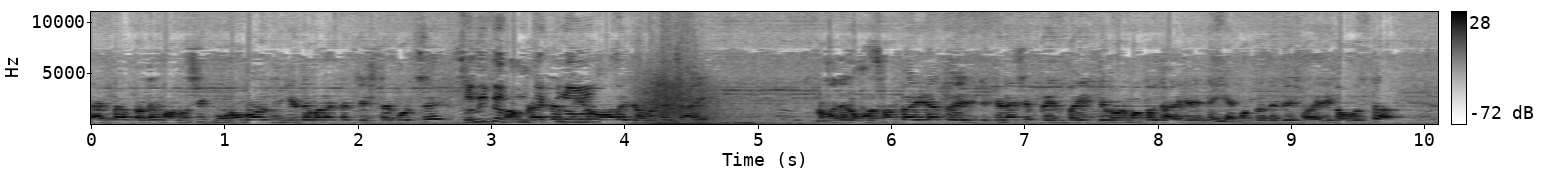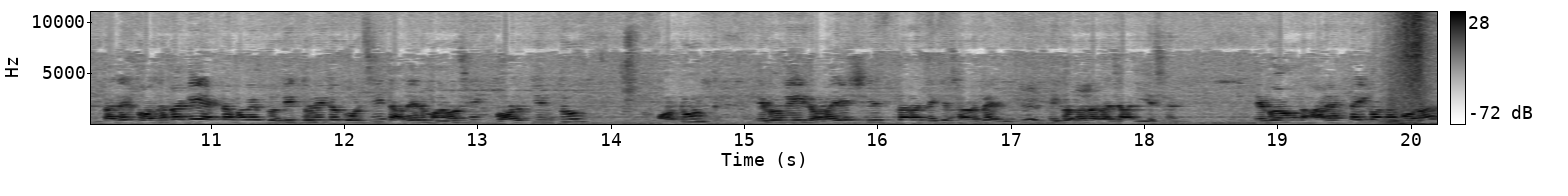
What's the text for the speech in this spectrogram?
একটা তাদের মানসিক মনোবল ভেঙে দেওয়ার একটা চেষ্টা করছে। আমরা একটা দৃঢ়ভাবে জানাতে চাই আমাদের অনশনকারীরা তো এই- এখানে এসে প্রেস বাইট দেওয়ার মতো জায়গায় নেই এখন তাদের যে শারীরিক অবস্থা তাদের কথাটাকেই একটা ভাবে প্রতিধ্বনিত করছি তাদের মানসিক বল কিন্তু অটুট এবং এই লড়াইয়ের শেষ তারা দেখে ছাড়বেন এই কথা তারা জানিয়েছেন। এবং আর একটাই কথা বলার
